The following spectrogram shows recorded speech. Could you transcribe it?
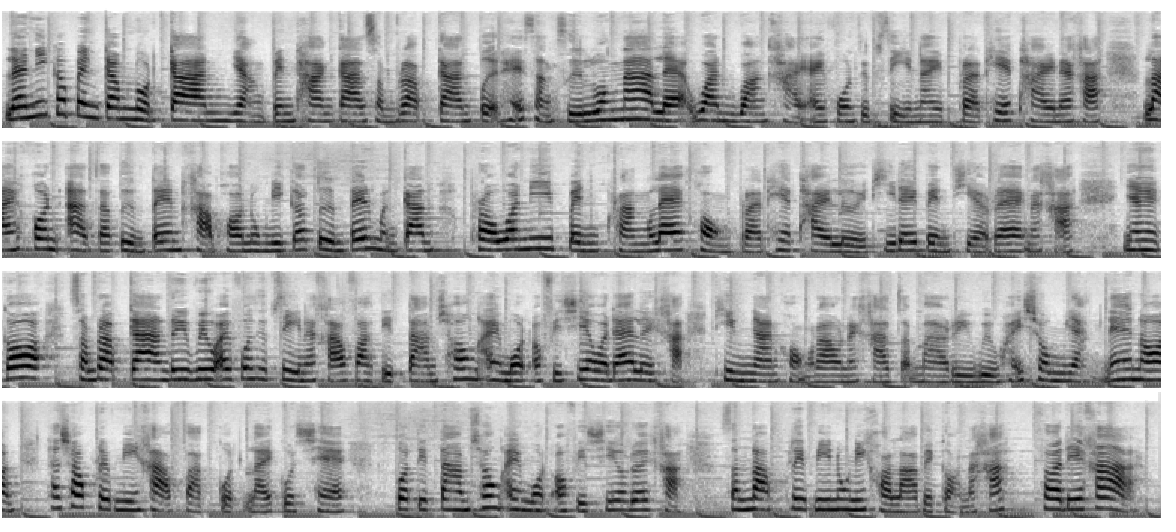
และนี่ก็เป็นกำหนดการอย่างเป็นทางการสำหรับการเปิดให้สั่งซื้อล่วงหน้า และวันวางขาย iPhone 14 ในประเทศไทยนะคะ หลายคนอาจจะตื่นเต้นค่ะ พอนุกนี้ก็ตื่นเต้นเหมือนกัน เพราะว่านี่เป็นครั้งแรกของประเทศไทยเลยที่ได้เป็นเทียร์แรกนะคะยังไงก็สำหรับการรีวิว iPhone 14 นะคะ ฝากติดตามช่อง iMode Official ไว้ได้เลยค่ะ ทีมงานของเรานะคะ จะมารีวิวให้ชมอย่างแน่นอน ถ้าชอบคลิปนี้ค่ะ ฝากกดไลค์กดแชร์ กดติดตามช่อง iMode Official ด้วยค่ะสำหรับคลิปนี้นุกนี้ขอลาไปก่อนนะคะสวัสดีค่ะ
